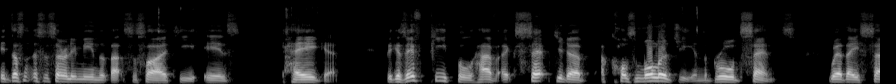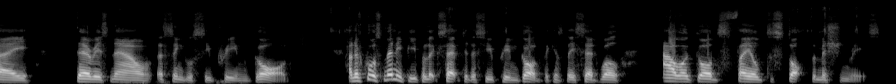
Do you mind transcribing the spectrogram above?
it doesn't necessarily mean that that society is pagan. Because if people have accepted a, a cosmology in the broad sense, where they say there is now a single supreme God, and of course, many people accepted a supreme God because they said, well, our gods failed to stop the missionaries.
